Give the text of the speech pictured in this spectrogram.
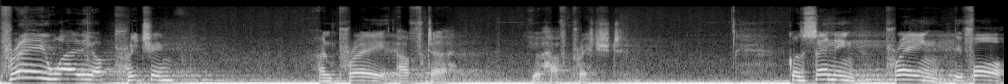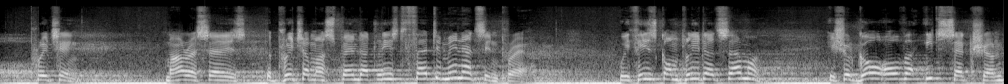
pray while you're preaching, and pray after you have preached. Concerning praying before preaching, Murray says the preacher must spend at least 30 minutes in prayer with his completed sermon. He should go over each section,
